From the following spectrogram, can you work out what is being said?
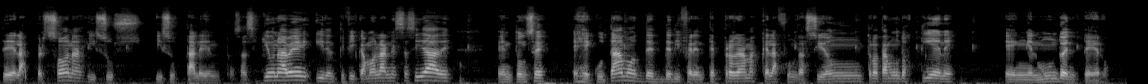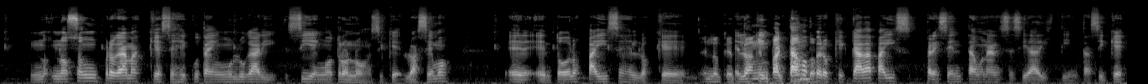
de las personas y sus, y sus talentos. Así que una vez identificamos las necesidades, entonces ejecutamos desde diferentes programas que la Fundación Trotamundos tiene en el mundo entero. No, son programas que se ejecutan en un lugar y sí, en otro no. Así que lo hacemos en, todos los países en los que, en lo que, impactamos, pero que cada país presenta una necesidad distinta. Así que es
